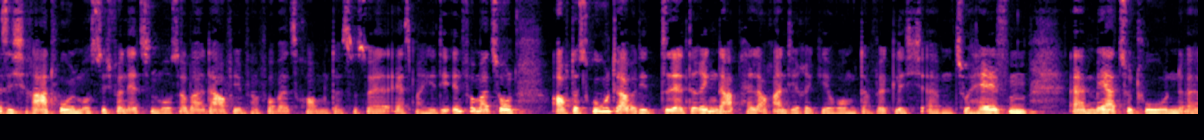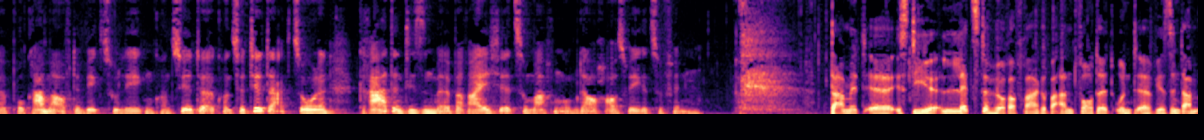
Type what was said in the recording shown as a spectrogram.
sich Rat holen muss, sich vernetzen muss, aber da auf jeden Fall vorwärts kommen. Das ist erstmal hier die Information, auch das Gute, aber die, der dringende Appell auch an die Regierung, da wirklich ähm, zu helfen, mehr zu tun, Programme auf den Weg zu legen, konzertierte, konzertierte konzertierte Aktionen gerade in diesem äh, Bereich äh, zu machen, um da auch Auswege zu finden. Damit äh, ist die letzte Hörerfrage beantwortet und äh, wir sind am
